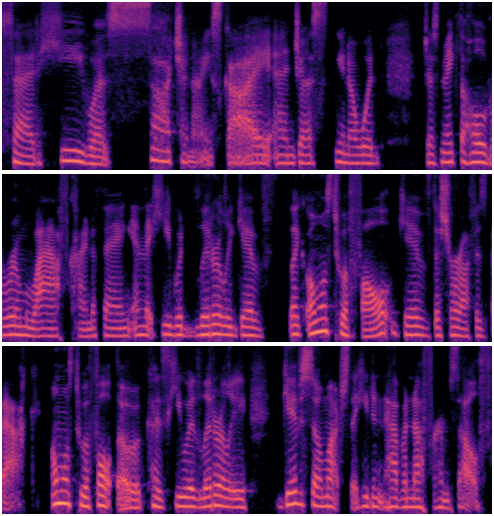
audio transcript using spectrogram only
said he was such a nice guy and just, you know, would just make the whole room laugh kind of thing. And that he would literally give, like almost to a fault, give the shirt off his back. Almost to a fault though, because he would literally give so much that he didn't have enough for himself.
